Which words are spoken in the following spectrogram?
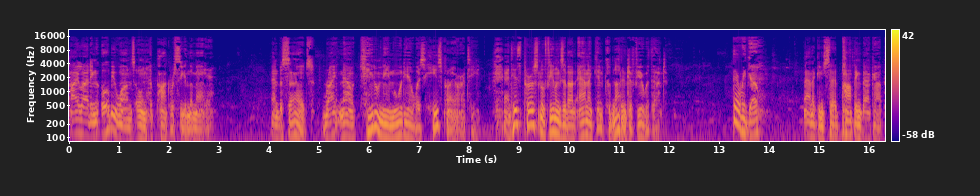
highlighting Obi-Wan's own hypocrisy in the matter. And besides, right now, Cato Neimoidia was his priority, and his personal feelings about Anakin could not interfere with that. There we go, Anakin said, popping back up.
